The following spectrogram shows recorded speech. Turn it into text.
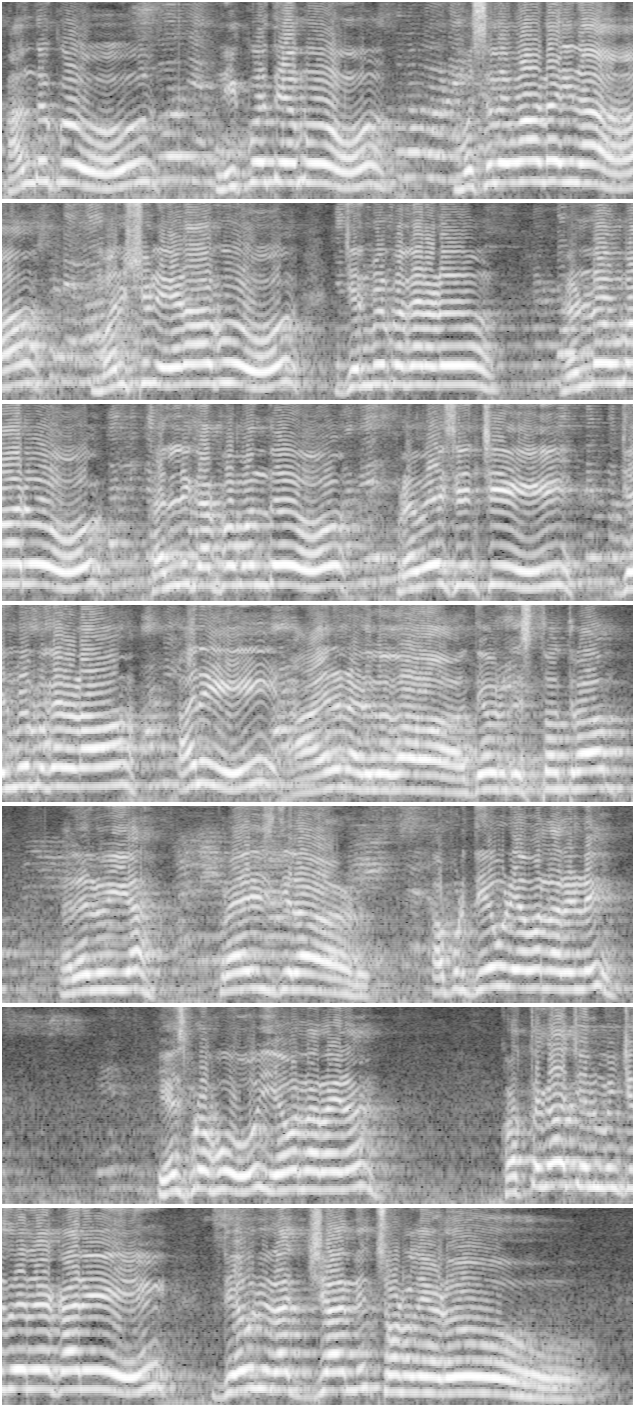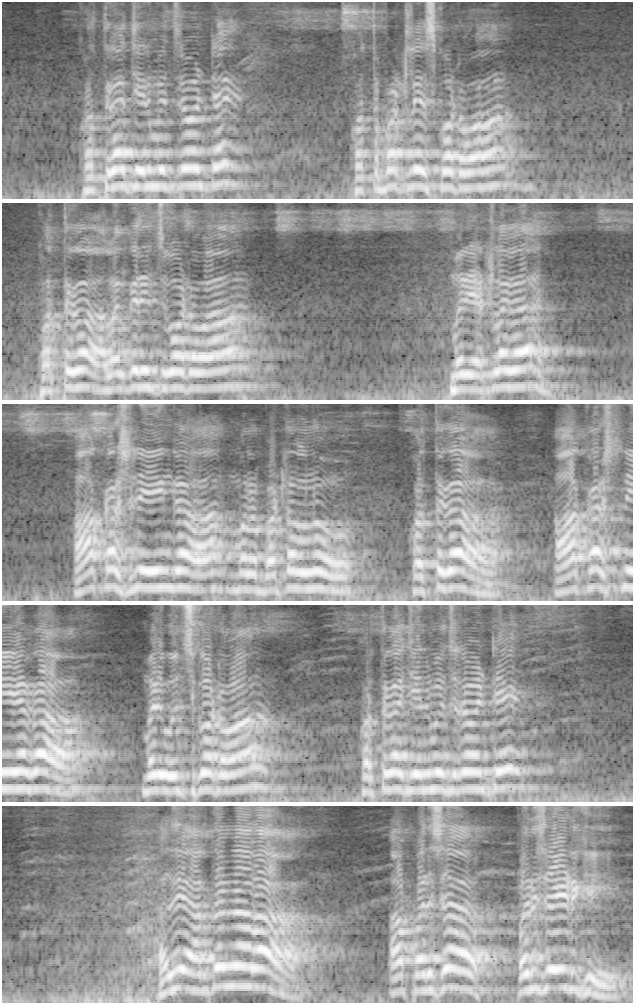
అందుకు నికోదేము ముసలివాడైన మనుషుడు ఎలాగూ జన్మింపగలడు? రెండవ మారు తల్లి గర్భమందు ప్రవేశించి జన్మింపగలడా అని ఆయనను అడుగగా దేవునికి స్తోత్రం. అలెలుయ్య ప్రైజ్ దిలాడు అప్పుడు దేవుడు ఏమన్నారండి? యేసు ప్రభు ఏమన్నారు ఆయన? కొత్తగా జన్మించదనే కానీ దేవుని రాజ్యాన్ని చూడలేడు. కొత్తగా జన్మించడం అంటే కొత్త బట్టలు వేసుకోవటమా? కొత్తగా అలంకరించుకోవటమా? మరి ఎట్లాగా? ఆకర్షణీయంగా మన బట్టలను కొత్తగా ఆకర్షణీయంగా మరి ఉంచుకోవటమా? కొత్తగా జన్మించడం అంటే? అది అర్థం కాలా ఆ పరిస పరిచయుడికి.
